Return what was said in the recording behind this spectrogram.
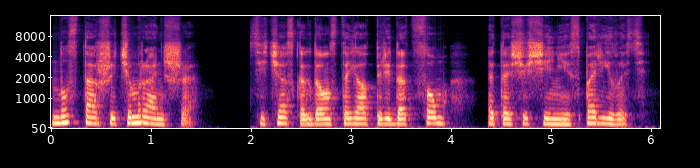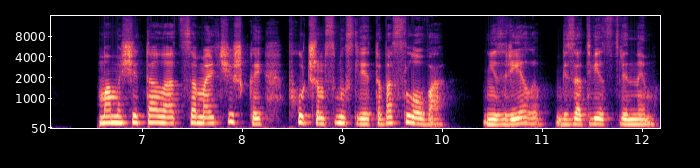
но старше, чем раньше. Сейчас, когда он стоял перед отцом, это ощущение испарилось. Мама считала отца мальчишкой в худшем смысле этого слова. Незрелым, безответственным.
